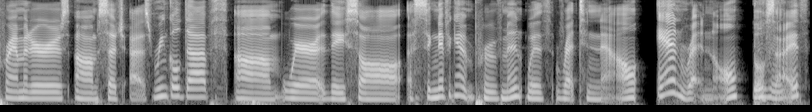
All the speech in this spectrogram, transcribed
parameters um, such as wrinkle depth, um, where they saw a significant improvement with retinol and retinol, both Mhm. sides.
